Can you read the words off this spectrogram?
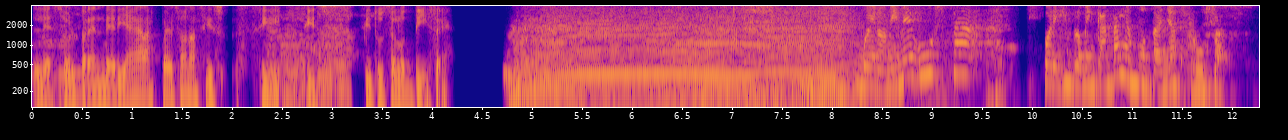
le sorprenderían a las personas si, si, si, si tú se los dices? Bueno, a mí me gusta por ejemplo, me encantan las montañas rusas.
